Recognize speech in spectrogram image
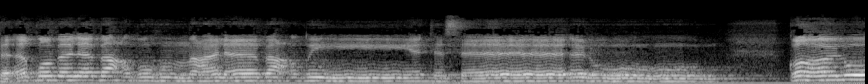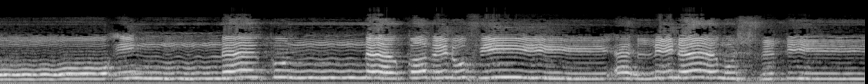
فأقبل بعضهم على بعض يتساءلون. قالوا إنا كنا قبل في أهلنا مشفقين.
